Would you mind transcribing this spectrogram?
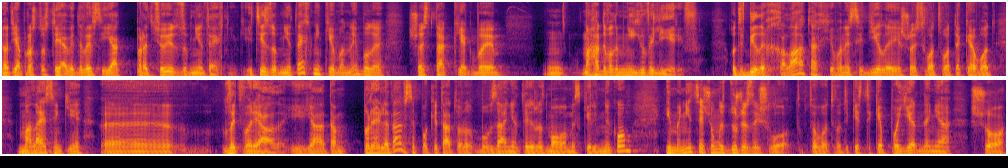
І От я просто стояв і дивився, як працюють зубні техніки. І ці зубні техніки вони були щось так, якби нагадували мені ювелірів. От в білих халатах, і вони сиділи і щось от, таке от малесеньке е- витворяли. І я там переглядався, поки тато був зайнятий розмовами з керівником, і мені це чомусь дуже зайшло. Тобто, от, от якесь таке поєднання, що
